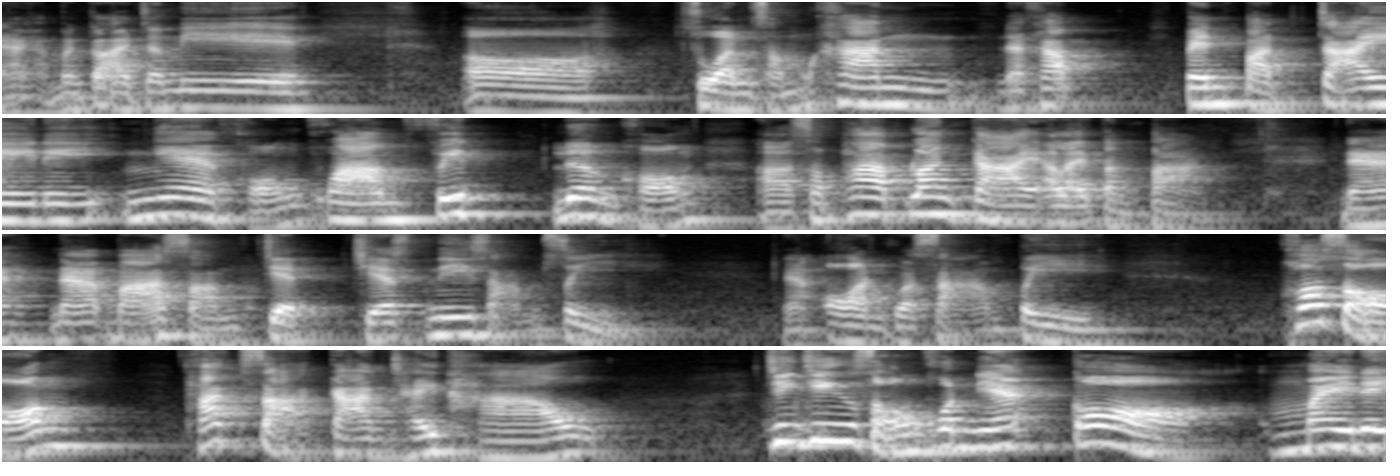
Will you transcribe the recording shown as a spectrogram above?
นะครับมันก็อาจจะมีเอ่อส่วนสำคัญนะครับ เป็นปัจจัยในแง่ของความฟิต เรื่องของอสภาพร่างกายอะไรต่างๆนะนาบาสามเจ็ดเชสนี่สามสี่นะอ่อนกว่า 3 ปี ข้อ 2 ทักษะการใช้เท้า จริง ๆ 2 คนนี้ก็ไม่ได้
